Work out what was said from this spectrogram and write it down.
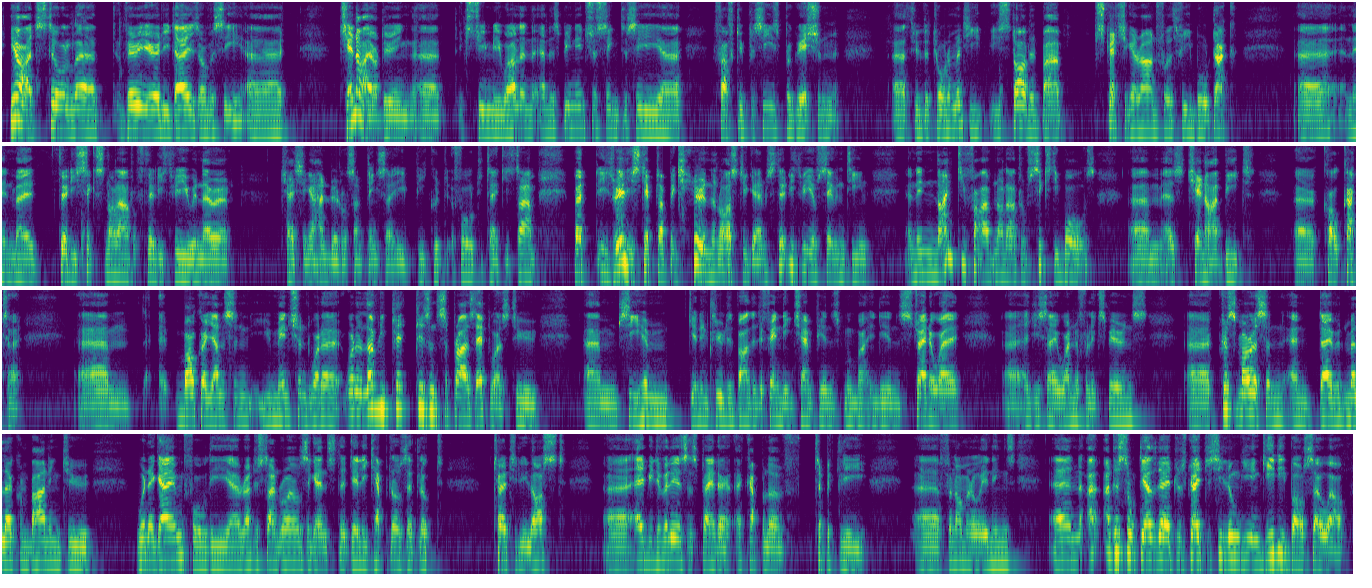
Yeah, it's still uh, very early days, obviously. Uh, Chennai are doing uh, extremely well, and, and it's been interesting to see uh, Faf du Plessis' progression uh, through the tournament. He, he started by scratching around for a three ball duck uh, and then made 36 not out of 33 when they were chasing 100 or something, so he, he could afford to take his time. But he's really stepped up a gear in the last two games 33 of 17, and then 95 not out of 60 balls um, as Chennai beat Kolkata. Um, Marco Jansen, you mentioned what a what a lovely ple- pleasant surprise that was to um, see him get included by the defending champions Mumbai Indians straight away. Uh, as you say, wonderful experience. Uh, Chris Morris and, and, David Miller combining to win a game for the uh, Rajasthan Royals against the Delhi Capitals that looked totally lost. Uh, AB de Villiers has played a, a couple of typically uh, phenomenal innings. And I, I, just thought the other day it was great to see Lungi and Ngidi bowl so well.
